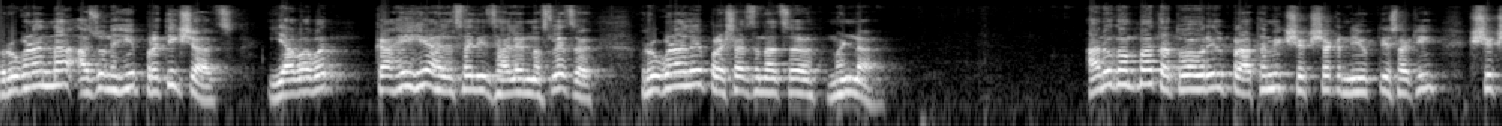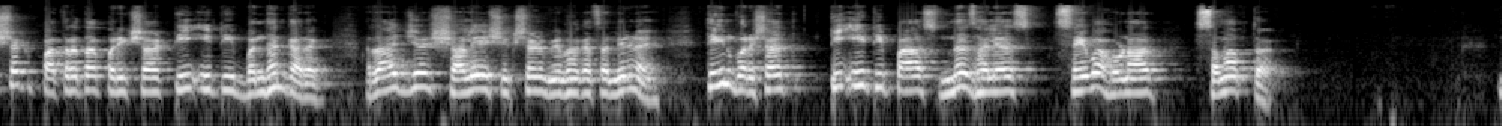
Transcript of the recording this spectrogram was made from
रुग्णांना अजूनही प्रतीक्षाच. याबाबत काहीही हालचाली झाल्या नसल्याचं रुग्णालय प्रशासनाचं म्हणणं. अनुकंपा तत्वावरील प्राथमिक शिक्षक नियुक्तीसाठी शिक्षक पात्रता परीक्षा टीईटी बंधनकारक राज्य शालेय शिक्षण विभागाचा निर्णय. तीन वर्षात टीईटी पास न झाल्यास सेवा होणार समाप्त.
